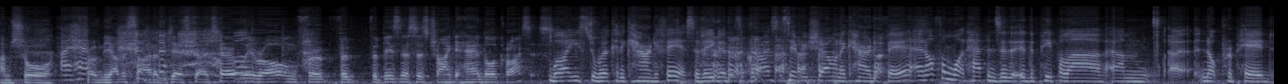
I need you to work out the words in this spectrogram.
I'm sure, I have. from the other side of the desk go terribly wrong for, for, for businesses trying to handle a crisis. Well, I used to work at a current affair, so there you go. There's a crisis every show on a current affair, and often what happens is that the people are um, uh, not prepared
